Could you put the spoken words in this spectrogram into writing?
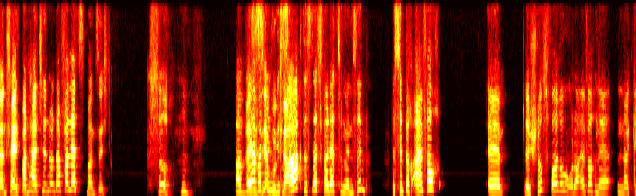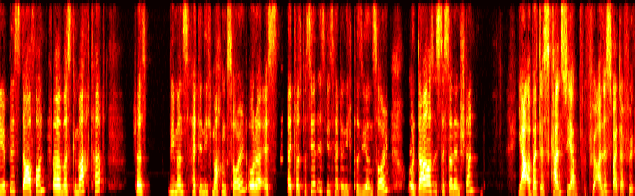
Dann fällt man halt hin und dann verletzt man sich. So. Hm. Aber wer Also hat ja denn wohl gesagt, klar. dass das Verletzungen sind? Das sind doch einfach ähm, eine Schlussfolgerung oder einfach eine, ein Ergebnis davon, wenn man was gemacht hat, dass, wie man es hätte nicht machen sollen oder es etwas passiert ist, wie es hätte nicht passieren sollen. Und daraus ist es dann entstanden. Ja, aber das kannst du ja für alles weiterführen.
